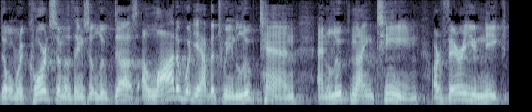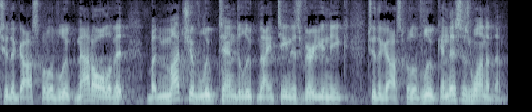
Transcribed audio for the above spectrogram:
don't record some of the things that Luke does. A lot of what you have between Luke 10 and Luke 19 are very unique to the Gospel of Luke. Not all of it, but much of Luke 10 to Luke 19 is very unique to the Gospel of Luke. And this is one of them.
